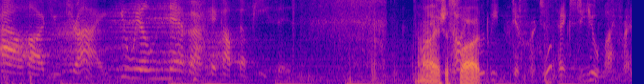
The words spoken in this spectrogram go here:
how hard you try, you will never pick up the pieces. Oh, I This just time fought. be different, thanks to you, my friend.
